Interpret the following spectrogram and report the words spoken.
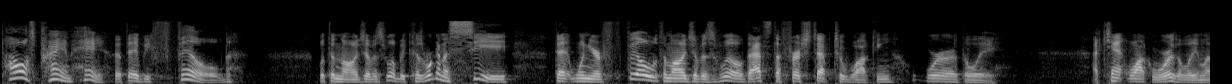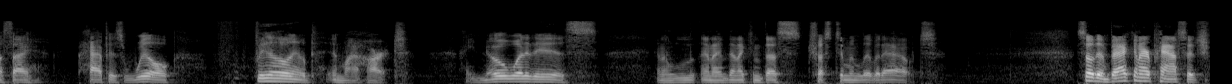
Paul is praying, hey, that they be filled with the knowledge of his will, because we're going to see that when you're filled with the knowledge of his will, that's the first step to walking worthily. I can't walk worthily unless I have His will filled in my heart. I know what it is, and, and I, then I can thus trust Him and live it out. So then, back in our passage,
